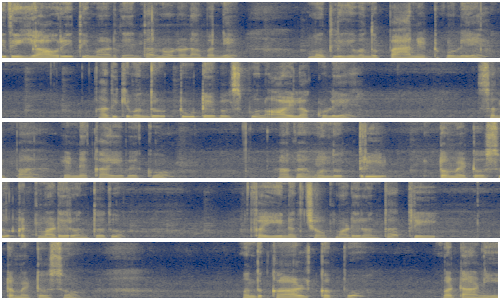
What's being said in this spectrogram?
ಇದು ಯಾವ ರೀತಿ ಮಾಡಿದೆ ಅಂತ ನೋಡೋಣ ಬನ್ನಿ. ಮೊದಲಿಗೆ ಒಂದು ಪ್ಯಾನ್ ಇಟ್ಕೊಳ್ಳಿ. ಅದಕ್ಕೆ ಒಂದು ಟೂ ಟೇಬಲ್ ಸ್ಪೂನ್ ಆಯಿಲ್ ಹಾಕ್ಕೊಳ್ಳಿ. ಸ್ವಲ್ಪ ಎಣ್ಣೆ ಕಾಯಬೇಕು. ಆಗ ಒಂದು ತ್ರೀ ಟೊಮೆಟೋಸು ಕಟ್ ಮಾಡಿರೋಂಥದ್ದು ಫೈನಾಗಿ ಚಾಪ್ ಮಾಡಿರೋಂಥ ತ್ರೀ ಟೊಮೆಟೋಸು ಒಂದು ಕಾಲು ಕಪ್ಪು ಬಟಾಣಿ,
